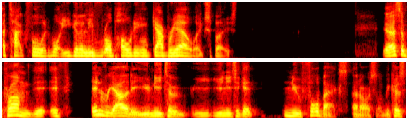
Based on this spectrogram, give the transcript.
attack forward. What are you going to leave Rob Holding and Gabriel exposed? Yeah, that's a problem. If in reality you need to you need to get new fullbacks at Arsenal because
